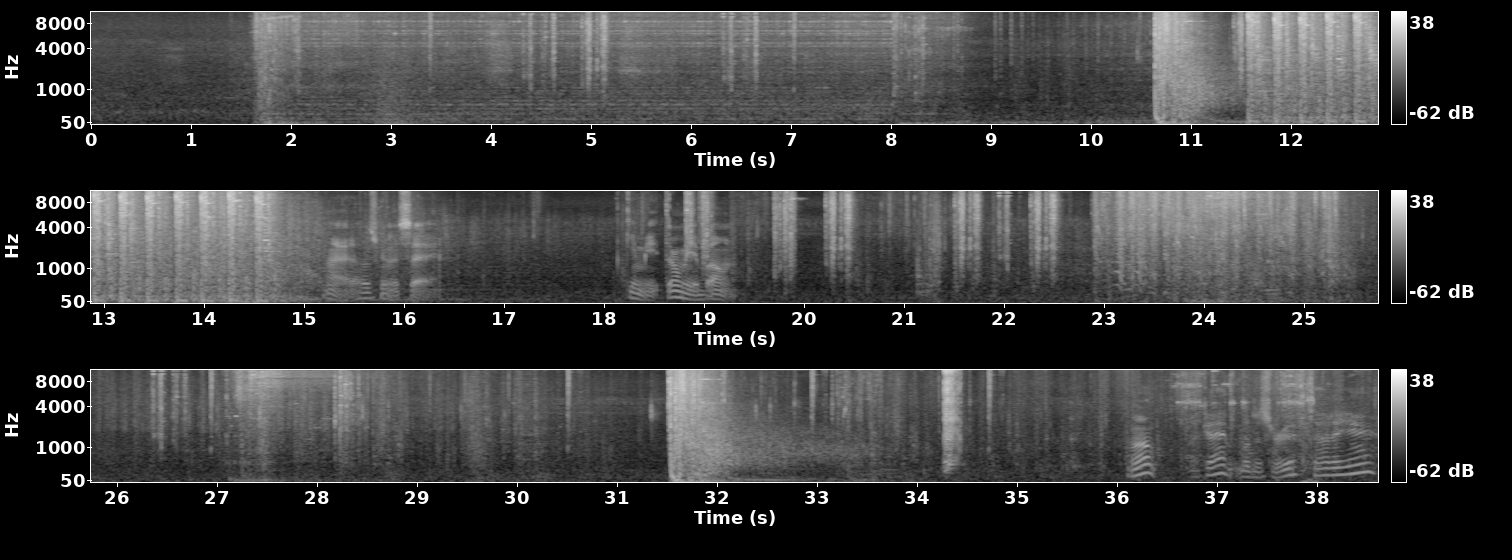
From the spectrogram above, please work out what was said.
Alright, I was gonna say. Give me, throw me a bone. Well, okay, we'll just rift out of here.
